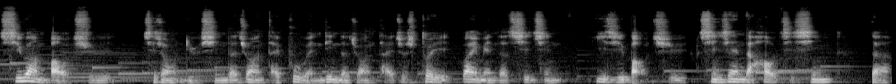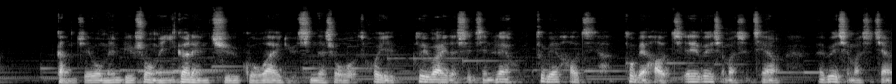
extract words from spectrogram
希望保持这种旅行的状态，不稳定的状态，就是对外面的事情一直保持新鲜的好奇心的。感觉我们，比如说我们一个人去国外旅行的时候，我会对外的事情认特别好奇，特别好奇，哎，为什么是这样？哎，为什么是这样？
